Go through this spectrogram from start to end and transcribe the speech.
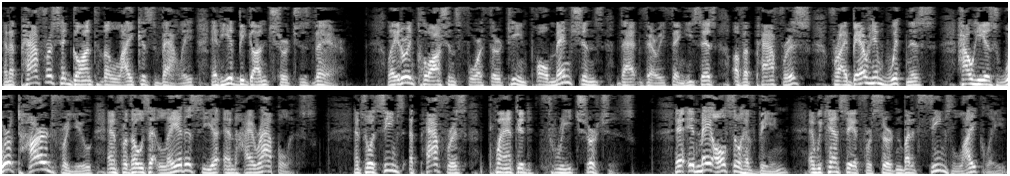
and Epaphras had gone to the Lycus Valley, and he had begun churches there. Later in Colossians 4:13, Paul mentions that very thing. He says of Epaphras, "For I bear him witness how he has worked hard for you and for those at Laodicea and Hierapolis." And so it seems Epaphras planted three churches. Eh, it may also have been, and we can't say it for certain, but it seems likely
